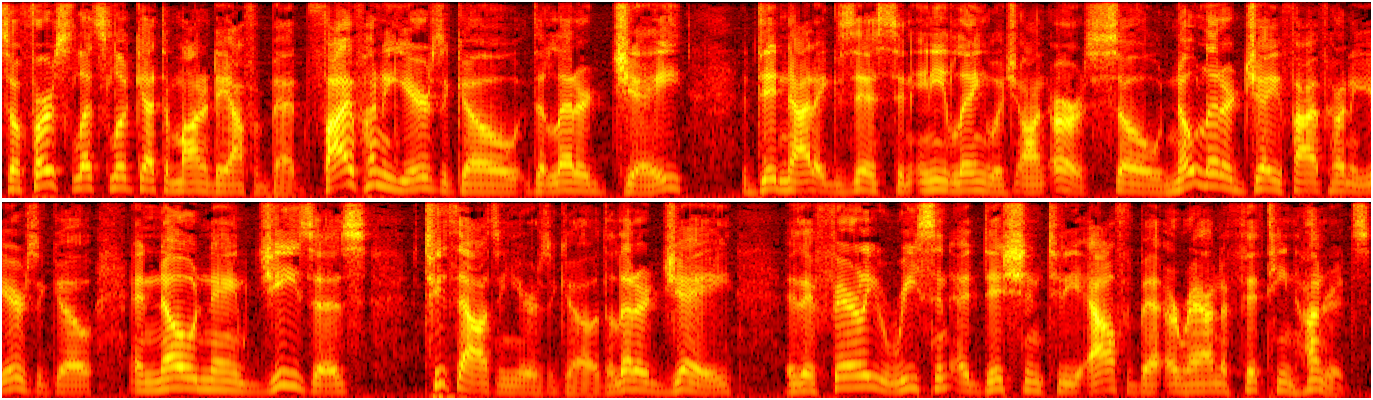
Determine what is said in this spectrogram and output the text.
So first, let's look at the modern day alphabet. 500 years ago, the letter J did not exist in any language on earth. So no letter J 500 years ago and no name Jesus 2000 years ago. The letter J is a fairly recent addition to the alphabet around the 1500s,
